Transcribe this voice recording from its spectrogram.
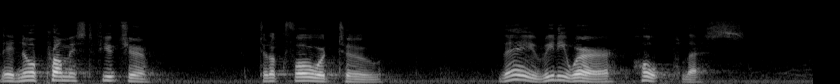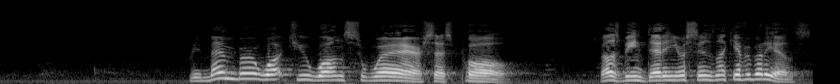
They had no promised future to look forward to. They really were hopeless. Remember what you once were, says Paul. As well as being dead in your sins like everybody else,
